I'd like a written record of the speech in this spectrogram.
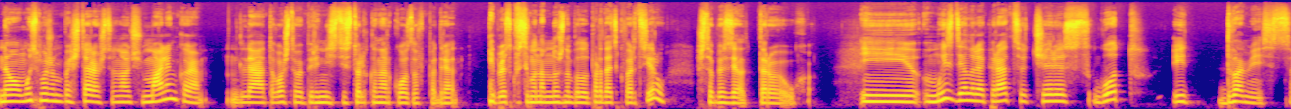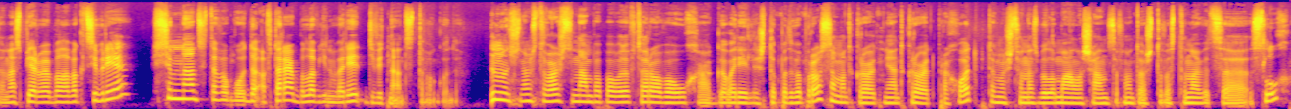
Но мы с мужем посчитали, что оно очень маленькое для того, чтобы перенести столько наркозов подряд. И плюс ко всему нам нужно было продать квартиру, чтобы сделать второе ухо. И мы сделали операцию через год и два месяца. У нас первая была в октябре 2017 года, а вторая была в январе 2019 года. Ну, начнем с того, что нам по поводу второго уха говорили, что под вопросом откроют, не откроют проход, потому что у нас было мало шансов на то, что восстановится слух.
